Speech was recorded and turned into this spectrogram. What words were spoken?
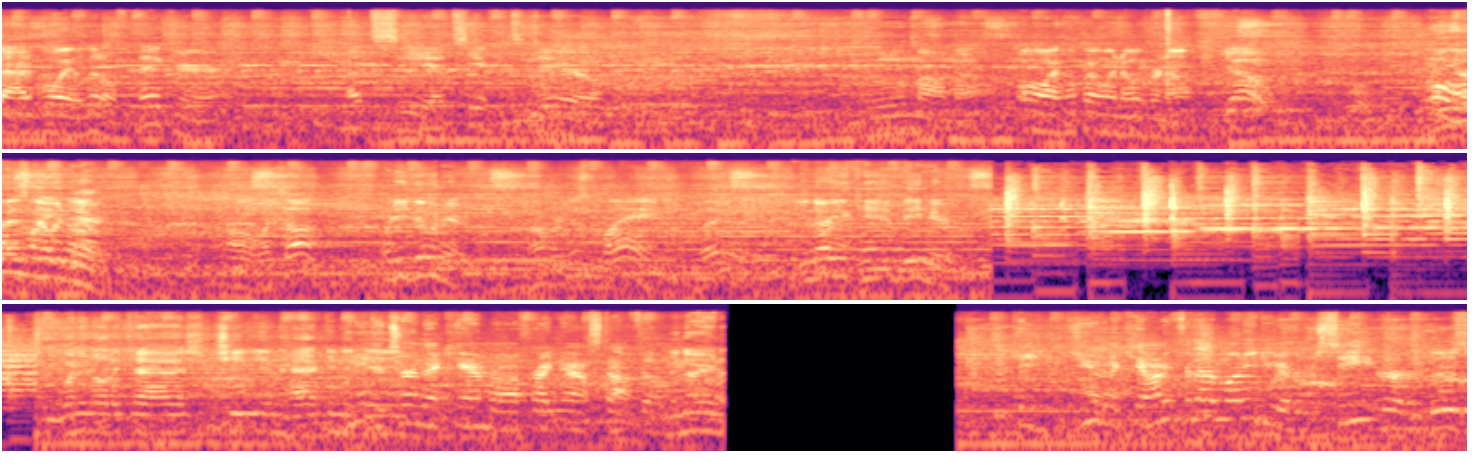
bad boy a little thicker. Let's see. Let's see if it's due. Ooh, mama. Oh, I hope I went over enough. Yo, Oh, what are you oh guys my doing here? Oh, what's up? What are you doing here? Oh, we're just playing. You know you can't be here. Winning all the cash, cheating, hacking the You need game. to turn that camera off right now. Stop filming. You know you're not. Okay, do you have an accounting for that money? Do you have a receipt or? There's,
